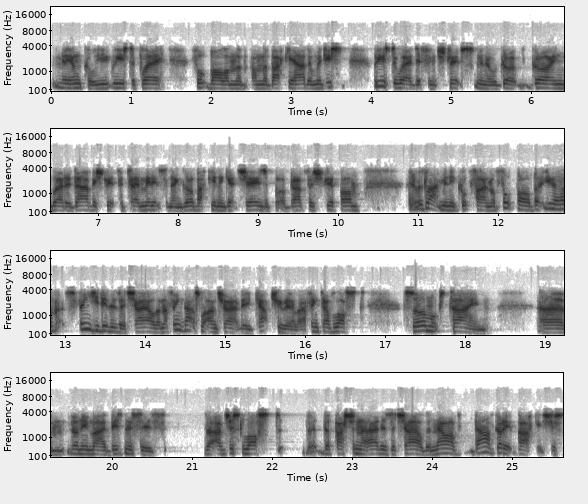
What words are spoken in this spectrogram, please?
my uncle. We used to play football on the on the backyard, and we just we used to wear different strips. You know, go go and wear a Derby strip for ten minutes, and then go back in and get changed and put a Bradford strip on. And it was like mini cup final football. But you know, that's things you did as a child, and I think that's what I'm trying to capture. Really, I think I've lost so much time um, running my businesses that I've just lost the, the passion that I had as a child, and now I've now I've got it back. It's just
